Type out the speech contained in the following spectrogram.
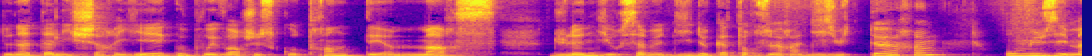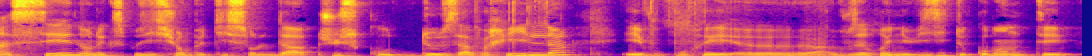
de Nathalie Charrier, que vous pouvez voir jusqu'au 31 mars, du lundi au samedi, de 14h à 18h. Au musée Massé, dans l'exposition Petits Soldats jusqu'au 2 avril. Et vous pourrez, euh, vous aurez une visite commentée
